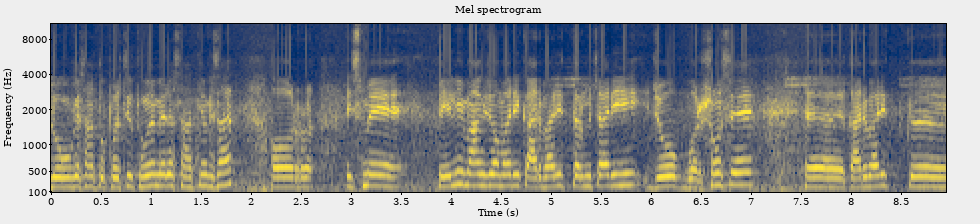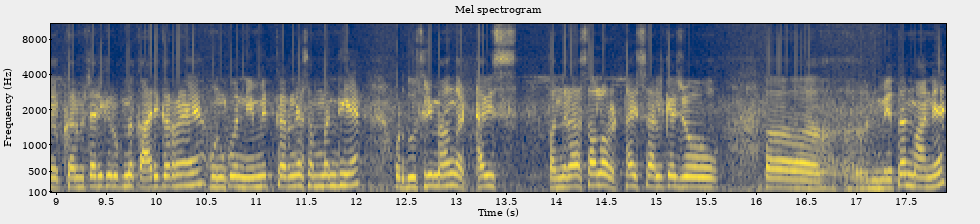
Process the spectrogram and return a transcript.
लोगों के साथ उपस्थित हुए मेरे साथियों के साथ। और इसमें पहली मांग जो हमारी कार्यभारित कर्मचारी जो वर्षों से कार्यभारित कर्मचारी के रूप में कार्य कर रहे हैं। उनको नियमित करने संबंधी है। और दूसरी मांग 28 15 साल और 28 साल के जो वेतन माने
